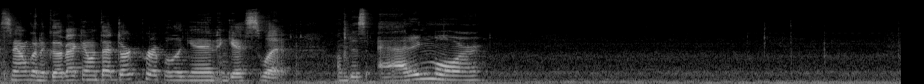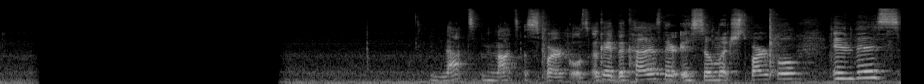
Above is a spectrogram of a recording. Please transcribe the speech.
So now I'm going to go back in with that dark purple again and guess what? I'm just adding more. Lots and lots of sparkles. Okay, because there is so much sparkle in this,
